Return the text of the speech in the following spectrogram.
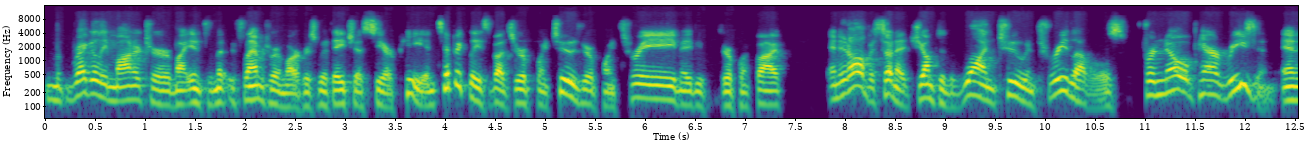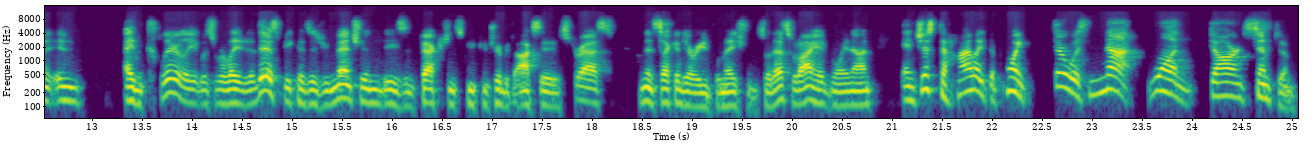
regularly monitor my inflammatory markers with HSCRP. And typically it's about 0.2, 0.3, maybe 0.5. And it all of a sudden it jumped to the one, two, and three levels for no apparent reason. And, and, and clearly it was related to this because, as you mentioned, these infections can contribute to oxidative stress and then secondary inflammation. So that's what I had going on. And just to highlight the point, there was not one darn symptom.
